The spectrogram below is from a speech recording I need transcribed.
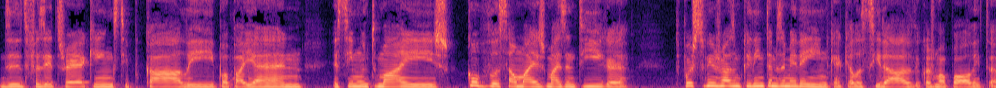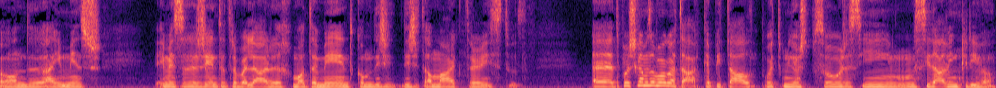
de, de fazer trekkings, tipo Cali, Popayan, assim muito mais. com a população mais, mais antiga. Depois subimos mais um bocadinho, estamos a Medellín, que é aquela cidade cosmopolita onde há imensos, imensa gente a trabalhar remotamente, como digi- digital marketer e isso tudo. Uh, depois chegamos a Bogotá, capital, 8 milhões de pessoas, assim, uma cidade incrível.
